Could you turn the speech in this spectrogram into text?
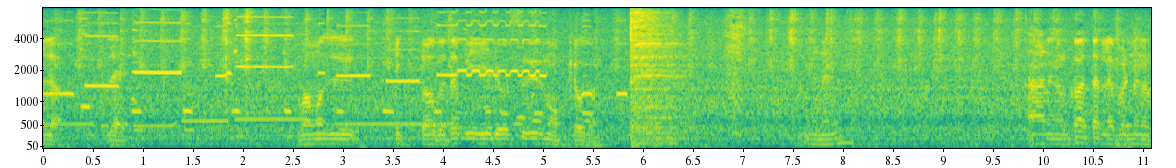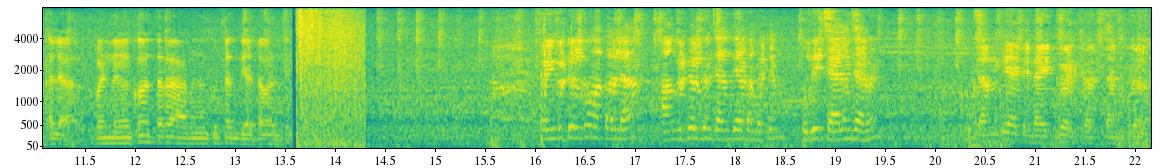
അല്ലേ? അപ്പൊ നമുക്ക് ടിക്ടോക്കത്തെ വീഡിയോസ് നോക്കി നോക്കാം. അങ്ങനെ ആണുങ്ങൾക്ക് അത്രല്ല പെണ്ണുങ്ങൾ അല്ല പെണ്ണുങ്ങൾക്ക് അത്ര ആണുങ്ങൾക്ക് ചന്തിയാട്ട വേണ്ടി? പെൺകുട്ടികൾക്ക് മാത്രമല്ല ആൺകുട്ടികൾക്കും ചന്തി ആക്കാൻ പറ്റും. പുതിയ ചാലഞ്ചാണ് ചന്തയായിട്ട് ലൈക്ക് കളിക്കുക ചന്തകളെ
